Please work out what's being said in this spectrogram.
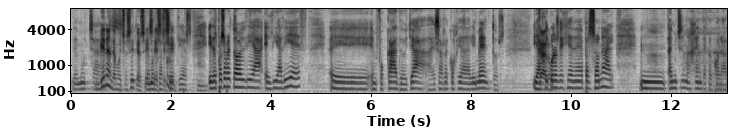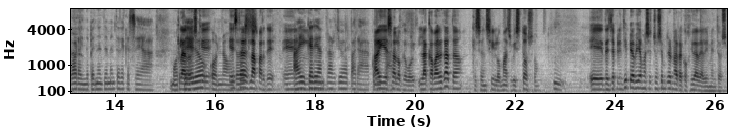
de muchas Vienen de muchos sitios, sí, de sí, muchos sí, sitios y después sobre todo el día el día 10 eh, enfocado ya a esa recogida de alimentos y Claro. artículos de higiene personal, mm, hay muchísima gente que colabora independientemente de que sea motero Claro, es que o no. esta Entonces, es la parte. en- Ahí quería entrar yo para Ahí contar. es a lo que voy. La cabalgata, que es en sí lo más vistoso, Mm. Eh, desde el principio habíamos hecho siempre una recogida de alimentos.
